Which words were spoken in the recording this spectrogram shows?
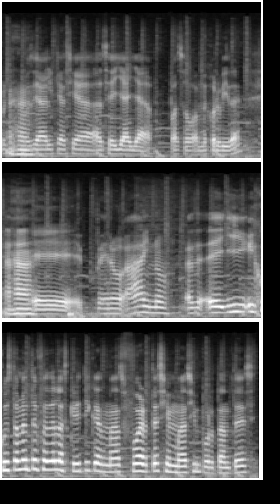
porque Ajá. pues ya el que hacía hace ya ya pasó a mejor vida. Ajá. Eh, pero, ay, no. Eh, y, y justamente fue de las críticas más fuertes y más importantes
